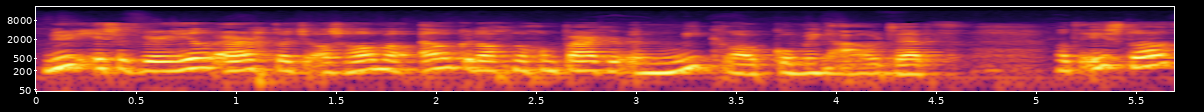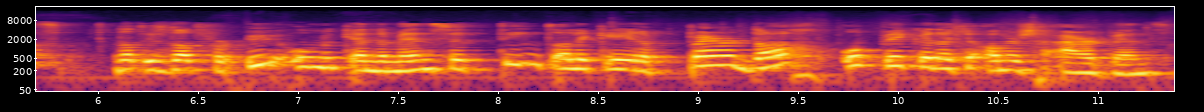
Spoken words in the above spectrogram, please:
Nu is het weer heel erg dat je als homo elke dag nog een paar keer een micro-coming-out hebt. Wat is dat? Dat is dat voor u onbekende mensen tientallen keren per dag oppikken dat je anders geaard bent.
